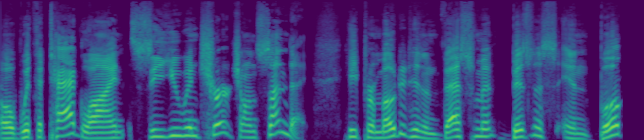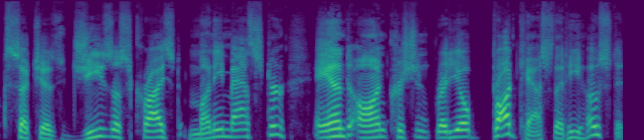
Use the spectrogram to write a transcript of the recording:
uh, with the tagline, See You in Church on Sunday. He promoted his investment business in books such as Jesus Christ Money Master and on Christian radio broadcasts that he hosted.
